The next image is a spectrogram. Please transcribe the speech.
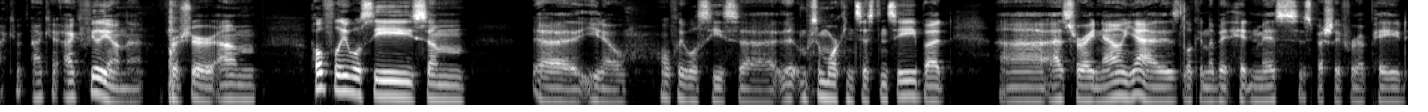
I can, I can, I can feel you on that for sure. Um, hopefully we'll see some, uh, you know, hopefully we'll see uh, some more consistency. But uh, as for right now, yeah, it is looking a bit hit and miss, especially for a paid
